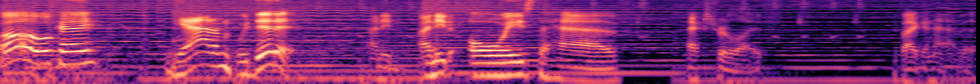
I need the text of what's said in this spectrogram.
Oh, okay. Got him. We did it. I need I need always to have extra life. If I can have it.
